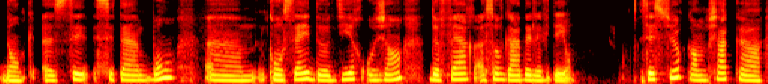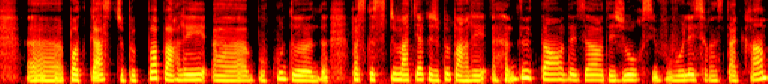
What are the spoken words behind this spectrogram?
Donc, c'est un bon conseil de dire aux gens de faire sauvegarder les vidéos. C'est sûr, comme chaque euh, euh, podcast, je peux pas parler euh, beaucoup de, de, parce que c'est une matière que je peux parler de temps, des heures, des jours, si vous voulez, sur Instagram.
